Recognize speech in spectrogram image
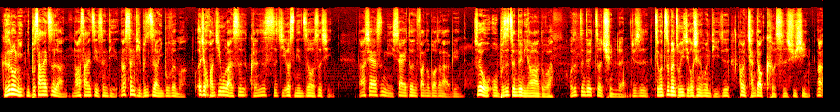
可是如果你你不伤害自然，然后伤害自己身体，那身体不是自然一部分吗？而且环境污染是可能是十几二十年之后的事情。然后现在是你下一顿饭都不知道在哪边，所以我我不是针对你要拉多啊，我是针对这群人，就是整个资本主义结构性的问题，就是他们强调可持续性，那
